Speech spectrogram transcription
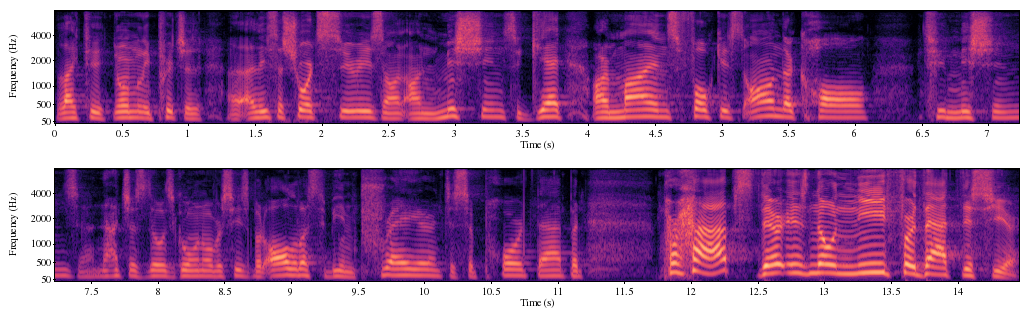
like to normally preach a, at least a short series on, on missions to get our minds focused on the call to missions, uh, not just those going overseas, but all of us to be in prayer and to support that. But perhaps there is no need for that this year,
